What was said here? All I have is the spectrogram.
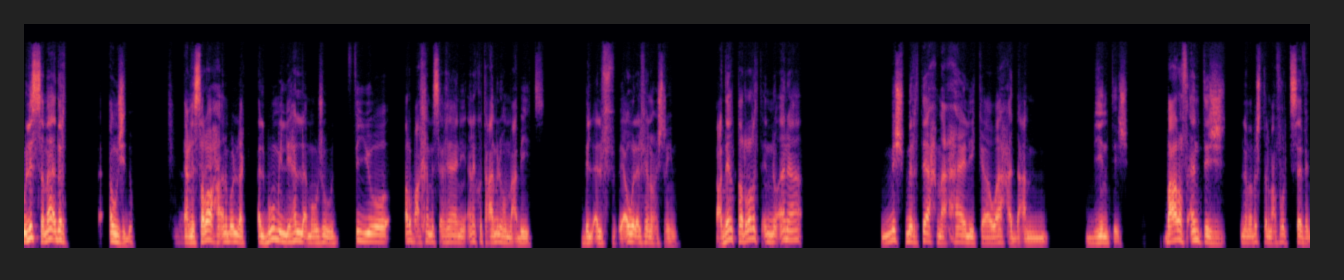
ولسه ما قدرت أوجده. يعني الصراحة أنا بقول لك ألبومي اللي هلأ موجود فيه أربع خمس أغاني أنا كنت عاملهم مع beat بالألف باول 2020 بعدين قررت إنه أنا مش مرتاح مع حالي كواحد عم بينتج. بعرف أنتج لما بشتغل مع forty 7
